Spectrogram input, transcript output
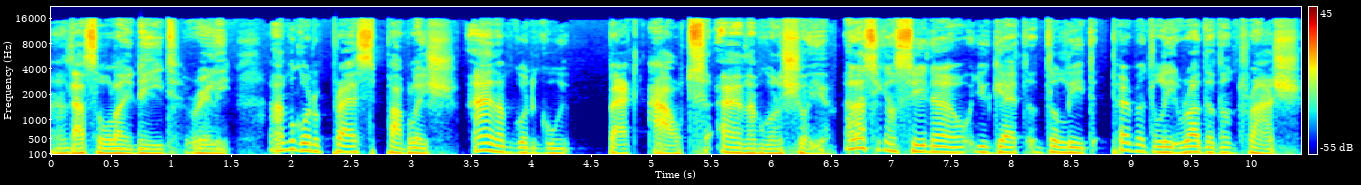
and that's all I need really. I'm going to press publish and I'm going to go back out and I'm going to show you. And as you can see now you get delete permanently rather than trash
